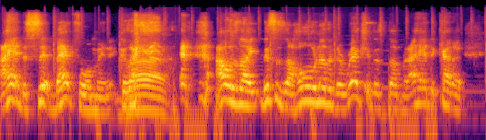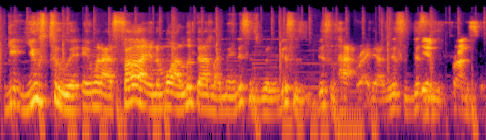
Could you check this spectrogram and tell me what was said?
I had to sit back for a minute because I, I was like, this is a whole other direction and stuff, but I had to kind of get used to it. And when I saw it, and the more I looked at it, I was like, man, this is really, this is, this is hot right now. This is, this yeah, is process.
